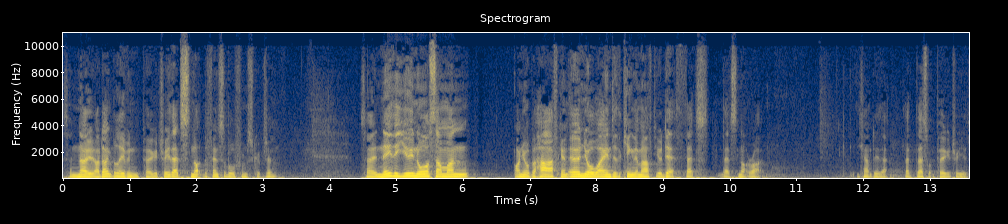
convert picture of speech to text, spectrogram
So, no, I don't believe in purgatory. That's not defensible from Scripture. So, neither you nor someone on your behalf can earn your way into the kingdom after your death. That's, that's not right. You can't do that. that. That's what purgatory is.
